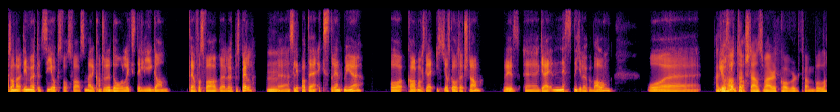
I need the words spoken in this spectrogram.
sånn, de møter et Seahawks-forsvar som er kanskje det dårligste i ligaen til å forsvare løpespill. Mm. Eh, slipper til ekstremt mye. Og Cardinals greier ikke å skåre touchdown. De eh, greier nesten ikke løpe ballen. Og eh, Ja, de har en touchdown som er recovered fumble, da.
